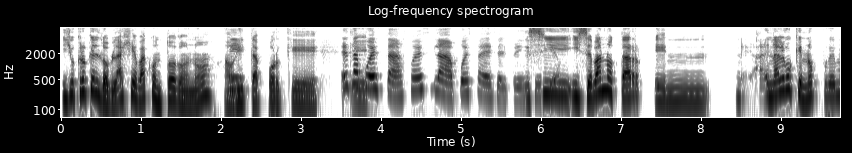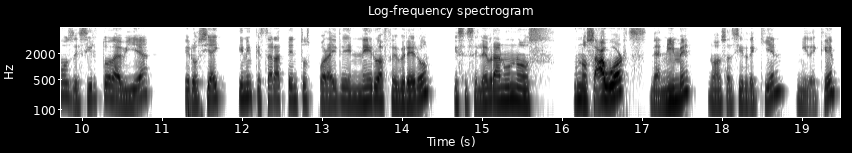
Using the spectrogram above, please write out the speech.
Y yo creo que el doblaje va con todo, ¿no? Ahorita porque Es la Eh, apuesta, fue la apuesta desde el principio. sí, y se va a notar en, en algo que no podemos decir todavía, pero sí hay, tienen que estar atentos por ahí de enero a febrero, que se celebran unos, unos awards de anime, no vamos a decir de quién ni de qué,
